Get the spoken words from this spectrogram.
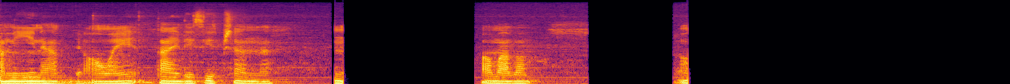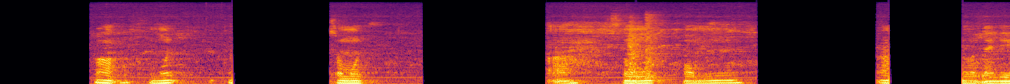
าตามนี้นะครับ เดี๋ยวเอาไว้ใต้ description นะเข้ามาแบบก็สมมติ สมมติสมมติผมโหลดอะไรดี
